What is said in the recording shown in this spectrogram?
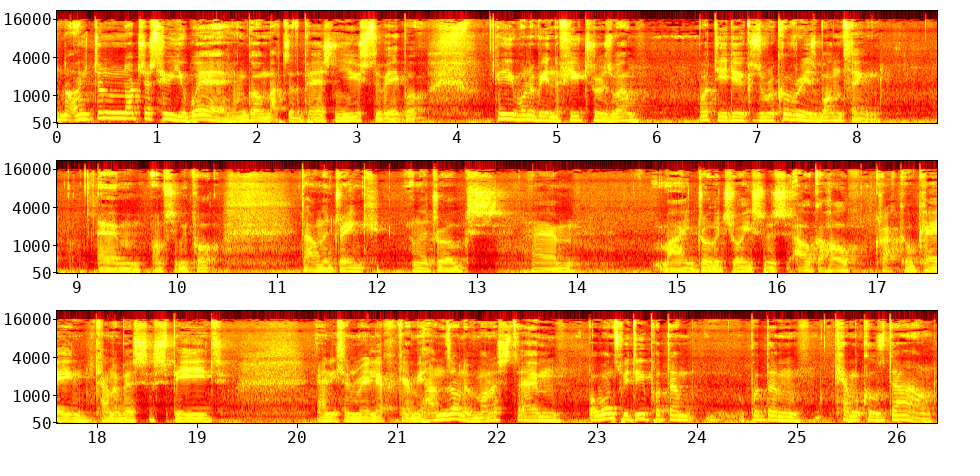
not not just who you were and going back to the person you used to be, but who you want to be in the future as well. What do you do? Because recovery is one thing. Um, obviously, we put down the drink and the drugs. Um, my drug of choice was alcohol, crack cocaine, cannabis, speed, anything really I could get my hands on, if I'm honest. Um, but once we do put them put them chemicals down,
